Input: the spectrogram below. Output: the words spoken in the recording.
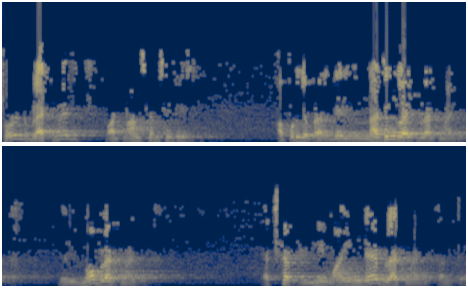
చూడండి black magic. What nonsense it is. అప్పుడు చెప్పారు there is nothing like black magic there is no black magic except నీ మైండే బ్లాక్ మ్యాజిక్ అంతే.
